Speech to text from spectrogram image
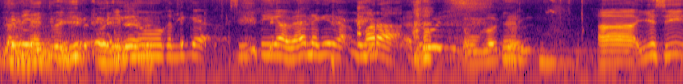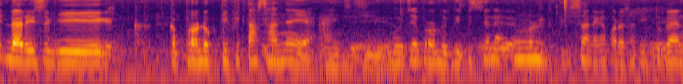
Berarti itu ketika Siti ya kan gitu marah Goblok kan. Eh, iya sih dari segi keproduktivitasannya ya? Anjir. Bocah produktivitas ya. produktivitas ya kan pada saat itu kan.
